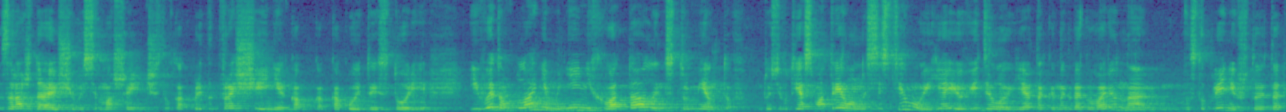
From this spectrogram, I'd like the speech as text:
зарождающегося мошенничества, как предотвращение какой-то истории. И в этом плане мне не хватало инструментов. То есть вот я смотрела на систему, и я ее видела, я так иногда говорю на выступлениях, что это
